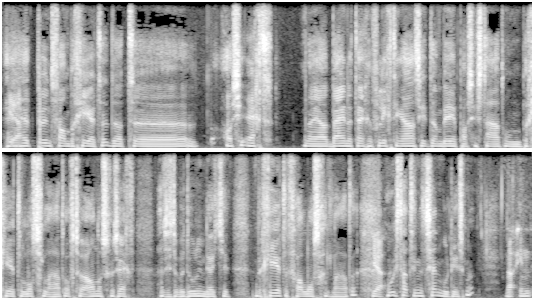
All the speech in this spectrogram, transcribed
Ja. Het punt van begeerte. Dat eh, als je echt nou ja, bijna tegen verlichting aan zit, dan ben je pas in staat om begeerte los te laten. Oftewel anders gezegd, het is de bedoeling dat je begeerte vooral los gaat laten. Ja. Hoe is dat in het zen-boeddhisme? Nou, in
